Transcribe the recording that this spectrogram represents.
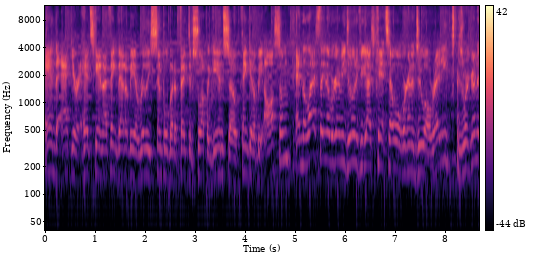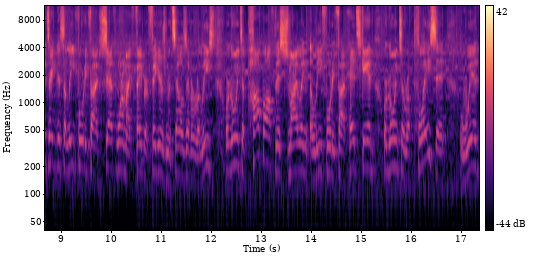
and the accurate head scan. I think that'll be a really simple but effective swap again, so I think it'll be awesome. And the last thing that we're going to be doing, if you guys can't tell what we're going to do already, is we're going to take this Elite 45 Seth, one of my favorite figures Mattel has ever released. We're going to pop off this smiling Elite 45 head scan. We're going to replace it with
